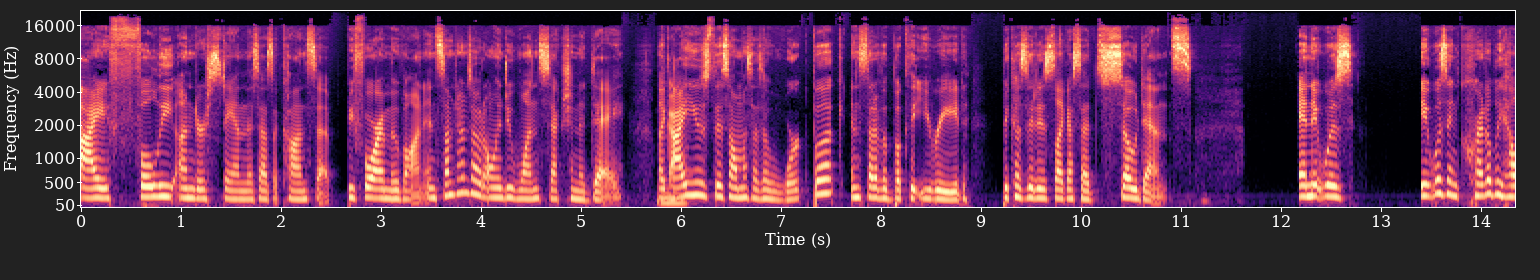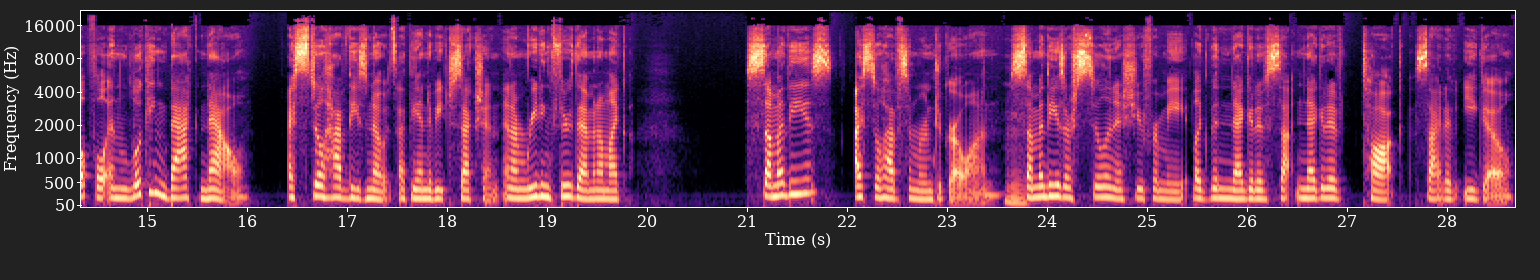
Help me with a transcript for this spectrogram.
I fully understand this as a concept before I move on. And sometimes I would only do one section a day. Like mm. I use this almost as a workbook instead of a book that you read because it is, like I said, so dense. And it was it was incredibly helpful. And looking back now, I still have these notes at the end of each section and I'm reading through them and I'm like, some of these I still have some room to grow on. Some of these are still an issue for me, like the negative si- negative talk side of ego.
